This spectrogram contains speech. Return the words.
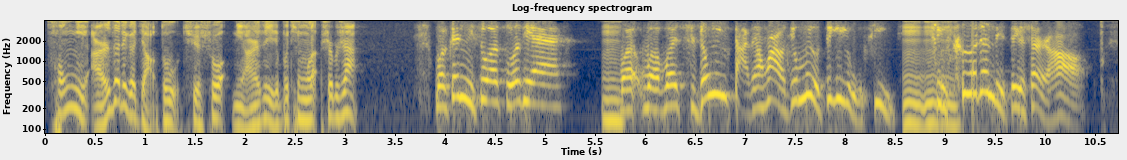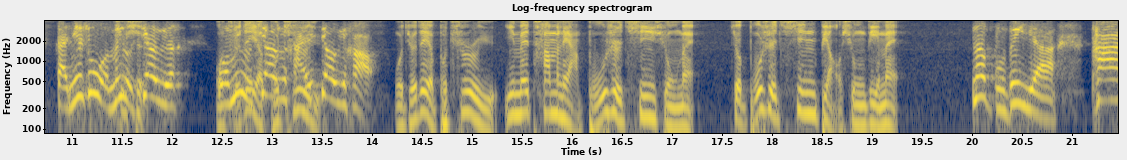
从你儿子这个角度去说，你儿子也就不听了，是不是？我跟你说，昨天嗯我我我始终给你打电话，我就没有这个勇气，挺嗯嗯挺磕碜的这个事儿哈，感觉说我没有就是教育，我觉得也没有教育孩子教育好。我觉得也不至于，因为他们俩不是亲兄妹，就不是亲表兄弟妹。那不对呀，他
